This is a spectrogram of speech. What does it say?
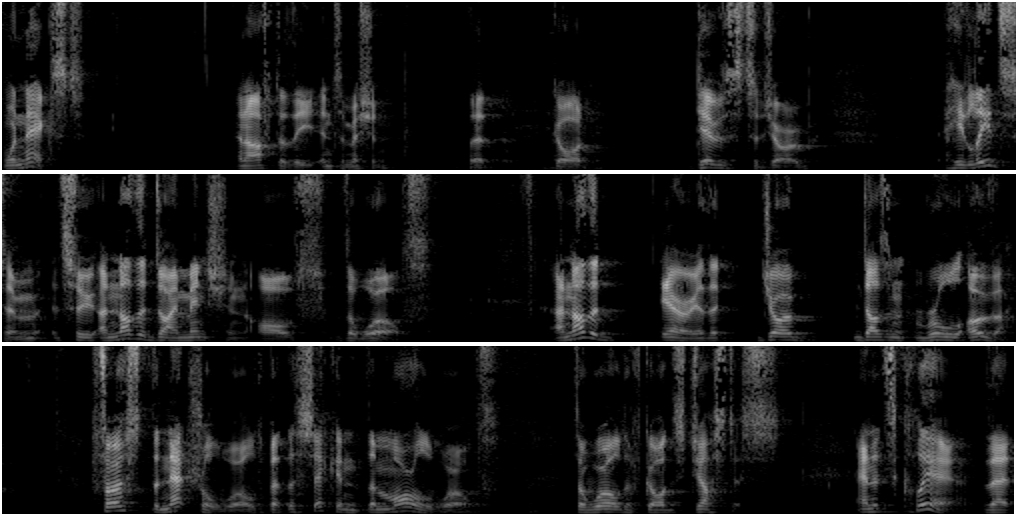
Well, next, and after the intermission that God gives to Job, he leads him to another dimension of the world, another area that Job doesn't rule over. First, the natural world, but the second, the moral world the world of God's justice. And it's clear that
